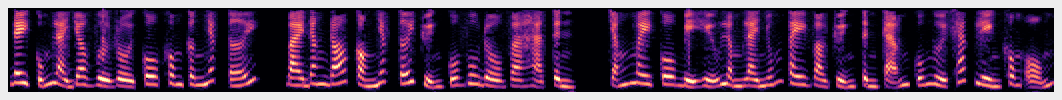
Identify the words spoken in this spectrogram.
đây cũng là do vừa rồi cô không cân nhắc tới, bài đăng đó còn nhắc tới chuyện của vu đồ và hạ tình, chẳng may cô bị hiểu lầm là nhúng tay vào chuyện tình cảm của người khác liền không ổn,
